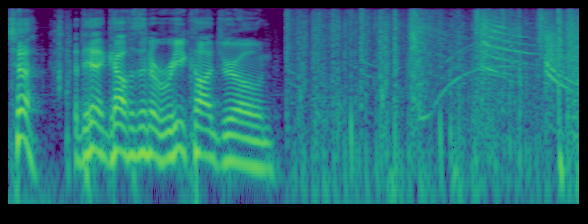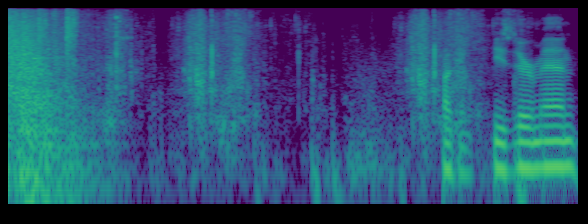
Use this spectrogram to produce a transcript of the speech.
Tuh, I think that guy was in a recon drone. Fucking teaser, man.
